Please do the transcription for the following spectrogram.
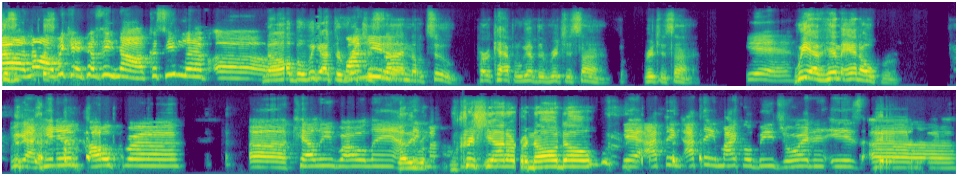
No, no, we can't because he no, because he left. Uh, no, but we got the richest Juanita. sign though too. Per capita, we have the richest sign. Richest sign. yeah, We have him and Oprah. we got him, Oprah, uh, Kelly Rowland. I think Michael- Cristiano Ronaldo. Yeah, I think I think Michael B. Jordan is uh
